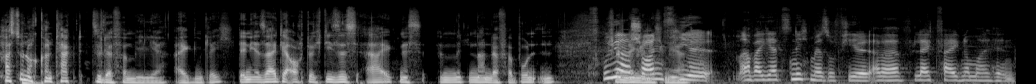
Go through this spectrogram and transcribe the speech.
Hast du noch Kontakt zu der Familie eigentlich? Denn ihr seid ja auch durch dieses Ereignis miteinander verbunden. Früher schon, schon viel, aber jetzt nicht mehr so viel. Aber vielleicht fahre ich noch mal hin.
